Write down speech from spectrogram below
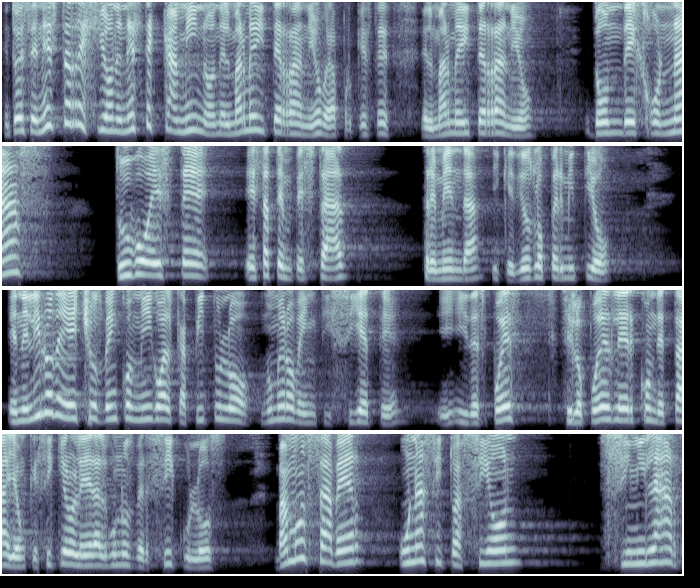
Entonces, en esta región, en este camino, en el mar Mediterráneo, ¿verdad? Porque este es el mar Mediterráneo, donde Jonás tuvo este, esta tempestad tremenda y que Dios lo permitió. En el libro de Hechos, ven conmigo al capítulo número 27 y, y después, si lo puedes leer con detalle, aunque sí quiero leer algunos versículos, vamos a ver una situación similar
